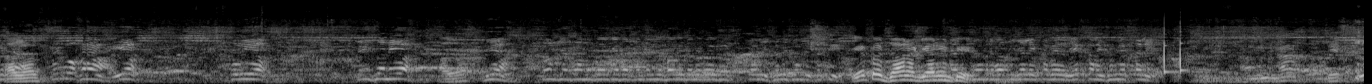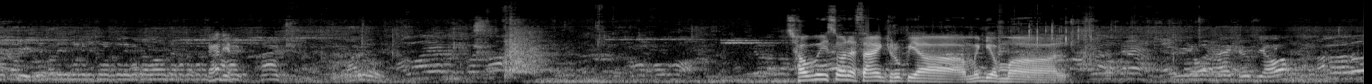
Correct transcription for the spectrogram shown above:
હાલો. એક તો જાણ ગેરંટી છવ્વીસો ને સાઠ રૂપિયા મીડિયમ માલ હાલો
